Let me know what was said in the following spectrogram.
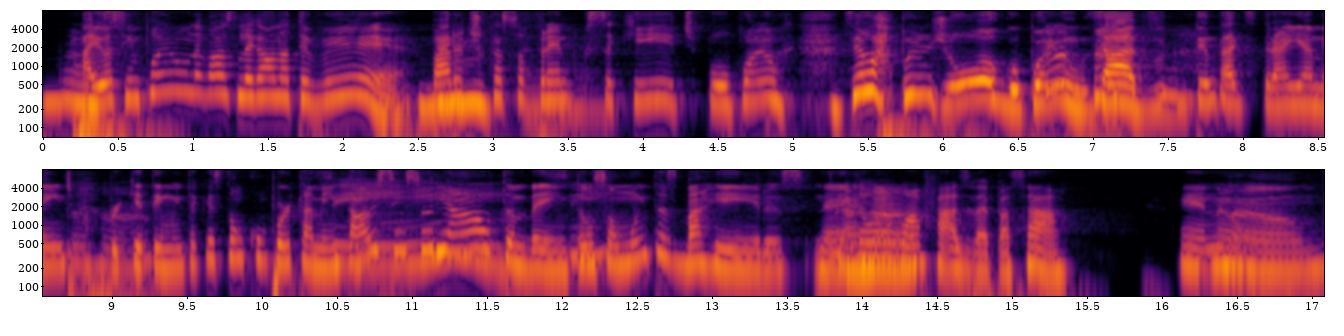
Nossa. Aí eu assim, põe um negócio legal na TV. Para de ficar sofrendo com isso aqui. Tipo, põe um, sei lá, põe um jogo, põe um, sabe? Tentar distrair a mente. Aham. Porque tem muita questão comportamental e Sim, sensorial também. Então sim. são muitas barreiras, né? Então é Aham. uma fase, vai passar? É, não. Não,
